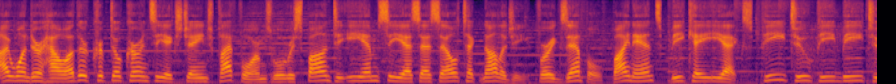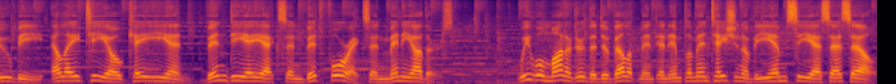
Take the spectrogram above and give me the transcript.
I wonder how other cryptocurrency exchange platforms will respond to EMC-SSL technology, for example, Binance, BKEX, P2P-B2B, LATOKEN, VinDAX and Bitforex and many others. We will monitor the development and implementation of EMC-SSL.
